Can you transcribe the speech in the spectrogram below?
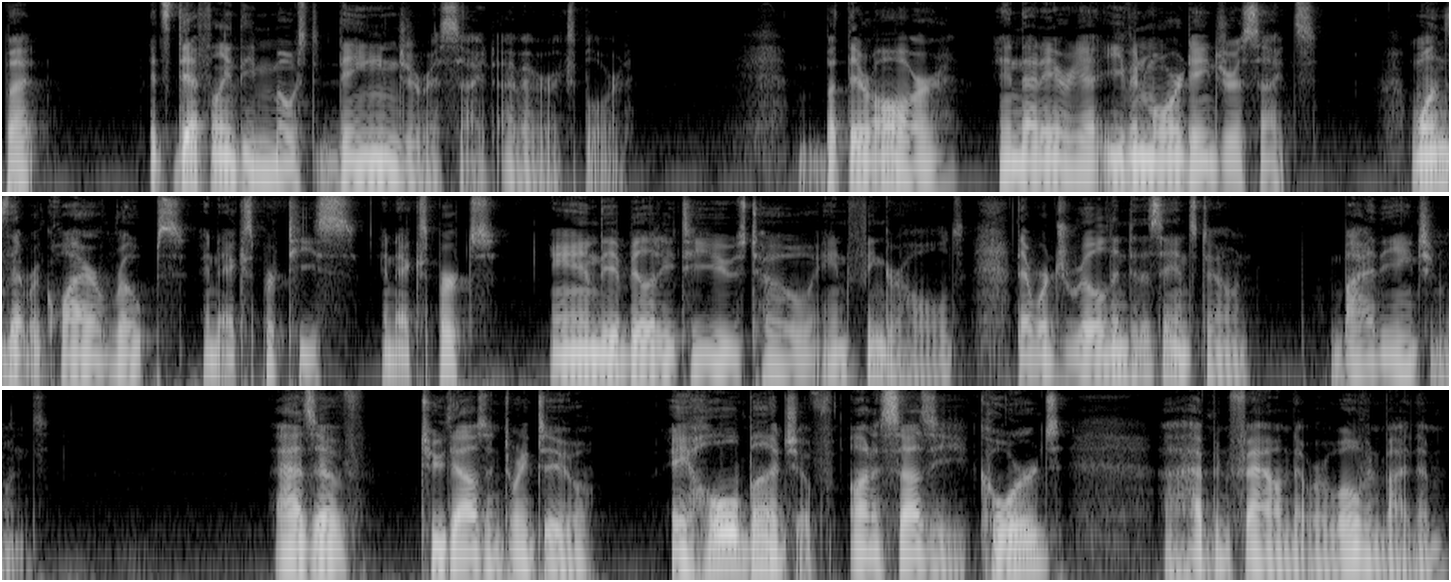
but it's definitely the most dangerous site I've ever explored. But there are, in that area, even more dangerous sites. Ones that require ropes and expertise and experts, and the ability to use toe and finger holds that were drilled into the sandstone by the ancient ones. As of 2022, a whole bunch of Anasazi cords uh, have been found that were woven by them,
